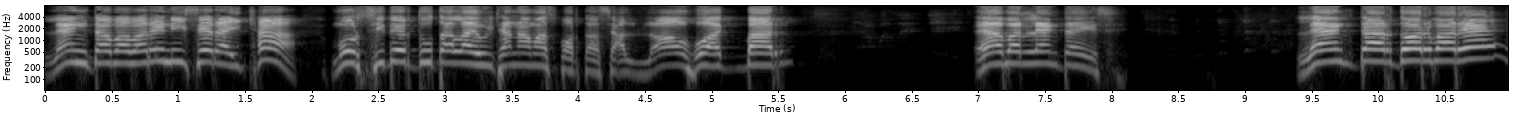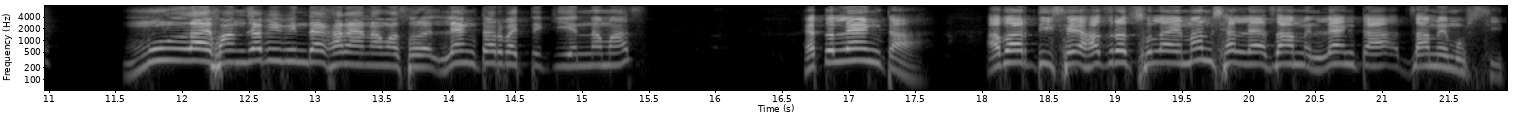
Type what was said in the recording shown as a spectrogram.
ল্যাংটা বাবারে নিচে রাইখা, মসজিদের দুতালায় উঠা নামাজ পড়তাছে। আল্লাহ একবার এবার ল্যাংটা গেছে। ল্যাংটার দরবারে মোল্লায় পাঞ্জাবি বিন্দা খারায় নামাজ পড়ে। ল্যাংটার বাইতে কি এর নামাজ? এত ল্যাংটা। আবার দিছে হজরত সুলাইমান সাল্লাহ জামে ল্যাংটা জামে মসজিদ।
